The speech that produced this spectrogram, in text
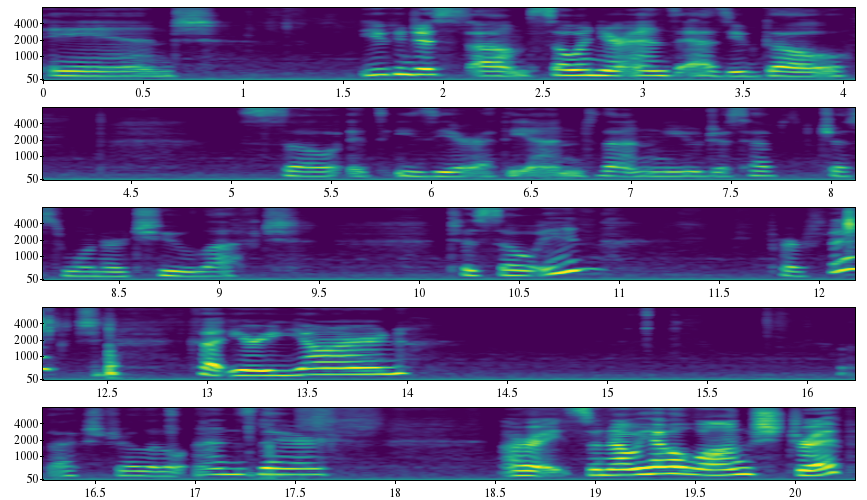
And you can just um, sew in your ends as you go. So it's easier at the end then you just have just one or two left to sew in. Perfect. Cut your yarn with extra little ends there. Alright so now we have a long strip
